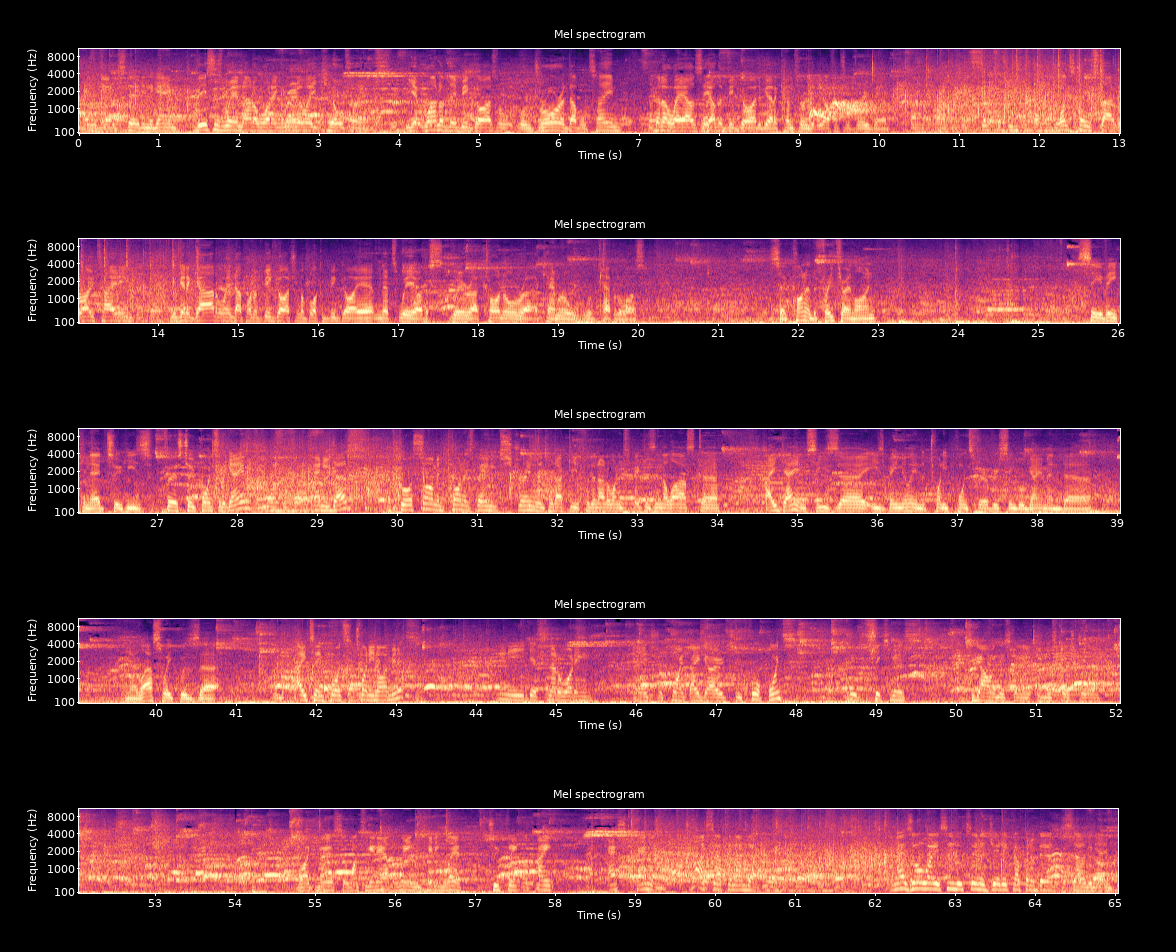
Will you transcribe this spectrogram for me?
Be third in the game. This is where Nunawading really kill teams. Yet one of their big guys will, will draw a double team. That allows the other big guy to be able to come through and get the offensive rebound. Once teams start rotating, you'll get a guard will end up on a big guy trying to block a big guy out, and that's where either, where uh, Conn or uh, Cameron will, will capitalise. So Conn at the free throw line. see if he can add to his first two points of the game. And he does. Of course, Simon Conn has been extremely productive for the Nunawading Inspectors in the last uh, eight games. He's uh, he's been nearly in the 20 points for every single game, and uh, you know last week was uh, 18 points in 29 minutes, and he gets Nunawading an extra point. They go to four points with six minutes to go in this game in this first quarter. Mike Mercer once again out of the wing, heading left, two feet in the paint. Ash Cannon, nice up and under. And as always, he looks energetic up and about at the start of the game.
